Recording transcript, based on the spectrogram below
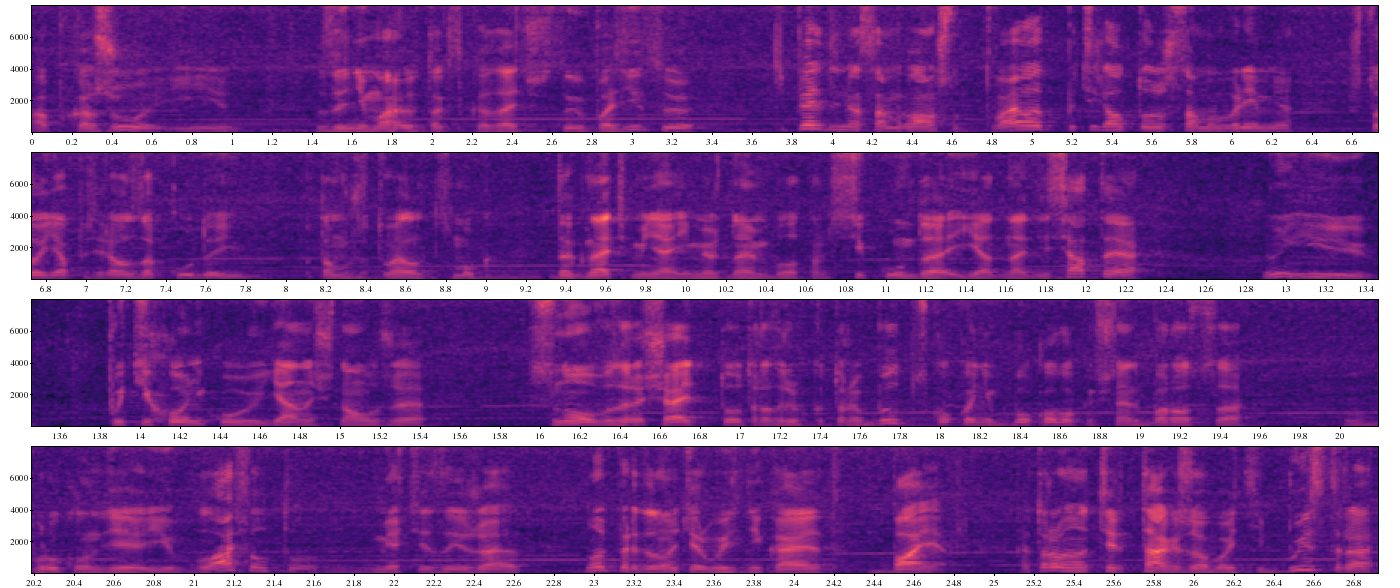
обхожу и занимаю, так сказать, свою позицию. Теперь для меня самое главное, что Твайлайт потерял то же самое время, что я потерял за Кудой, потому что Твайлайт смог догнать меня, и между нами была там секунда и одна десятая. Ну и потихоньку я начинал уже снова возвращать тот разрыв, который был, поскольку они бок о бок начинают бороться в Брукленде и в Лафилд вместе заезжают. Но передо мной теперь возникает Байер, которого надо теперь также обойти быстро,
